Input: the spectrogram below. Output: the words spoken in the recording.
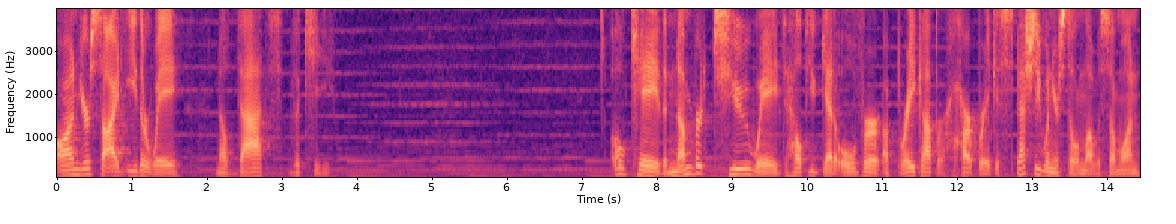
on your side either way. Now that's the key. okay, the number two way to help you get over a breakup or heartbreak, especially when you're still in love with someone,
